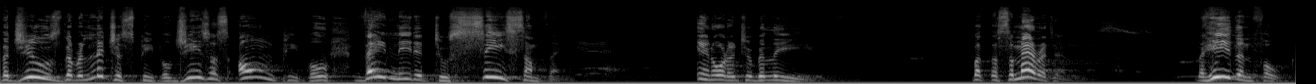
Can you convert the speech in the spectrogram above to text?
The Jews, the religious people, Jesus' own people, they needed to see something in order to believe. But the Samaritans, the heathen folk,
